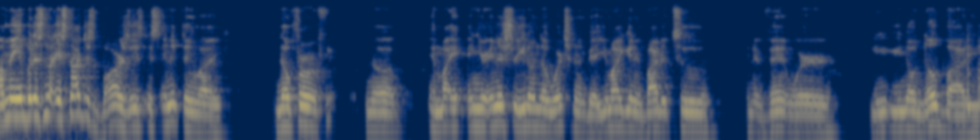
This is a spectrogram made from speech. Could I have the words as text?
I mean, but it's not it's not just bars. It's, it's anything like you know for you know in my in your industry you don't know what you're gonna be. At. You might get invited to an event where you, you know nobody,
